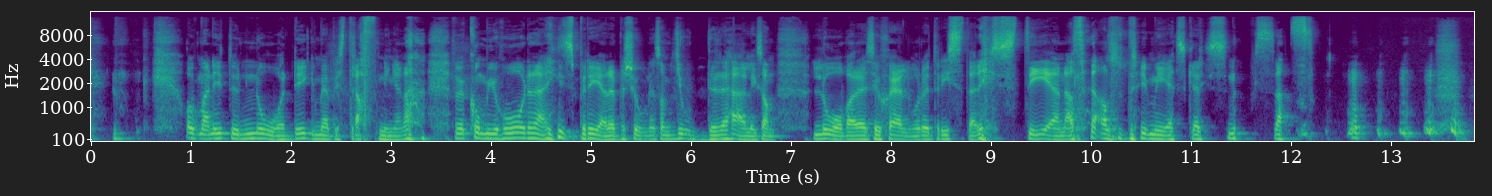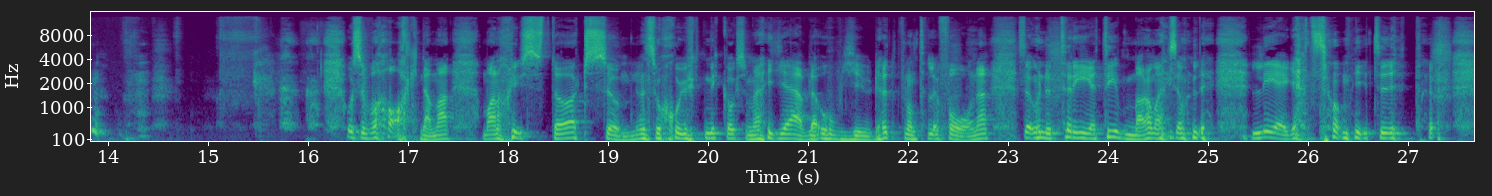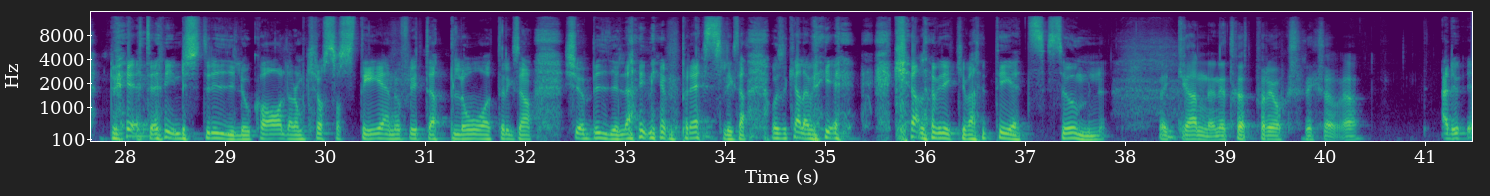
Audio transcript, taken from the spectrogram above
och man är ju inte nådig med bestraffningarna. För jag kommer ju ihåg den här inspirerade personen som gjorde det här liksom. Lovade sig själv och det ristade i sten att aldrig mer ska det snosas. Och så vaknar man. Man har ju stört sömnen så sjukt mycket också med det här jävla oljudet från telefonen. Så under tre timmar har man liksom le- legat som i typ, du vet en industrilokal där de krossar sten och flyttar plåt och liksom kör bilar in i en press liksom. Och så kallar vi det, kallar vi det kvalitetssömn. Men grannen är trött på det också liksom. Ja.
